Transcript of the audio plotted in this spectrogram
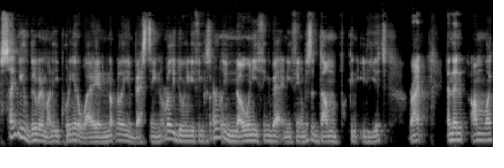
saving a little bit of money putting it away and not really investing not really doing anything because i don't really know anything about anything i'm just a dumb fucking idiot right and then I'm like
